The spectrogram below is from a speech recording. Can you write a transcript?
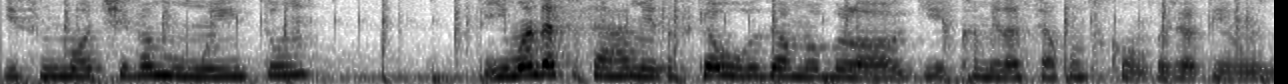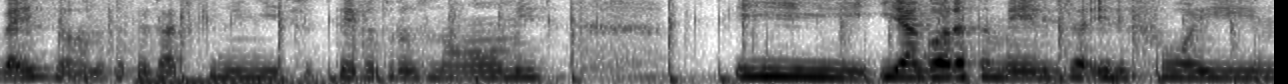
Isso me motiva muito. E uma dessas ferramentas que eu uso é o meu blog, camilacel.com, que eu já tenho uns 10 anos, apesar de que no início teve outros nomes. E, e agora também ele, já, ele foi,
